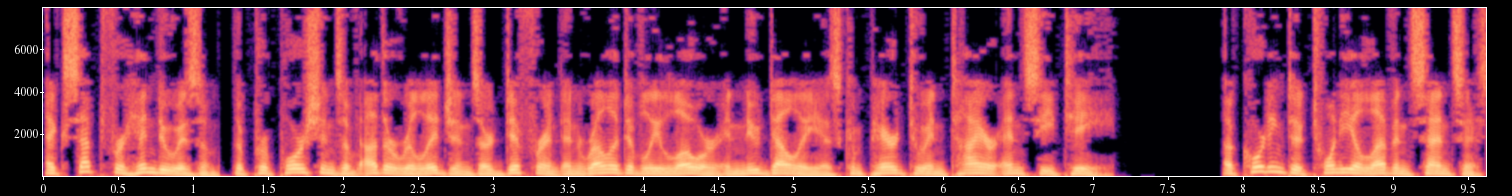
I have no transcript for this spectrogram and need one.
Except for Hinduism, the proportions of other religions are different and relatively lower in New Delhi as compared to entire NCT. According to 2011 census,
